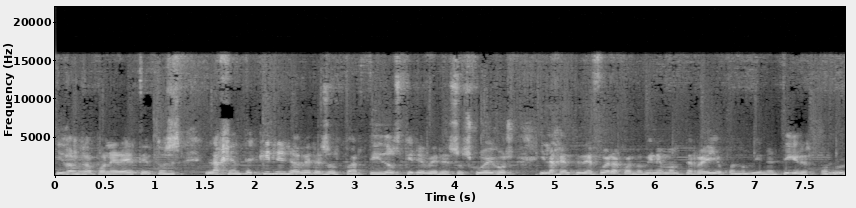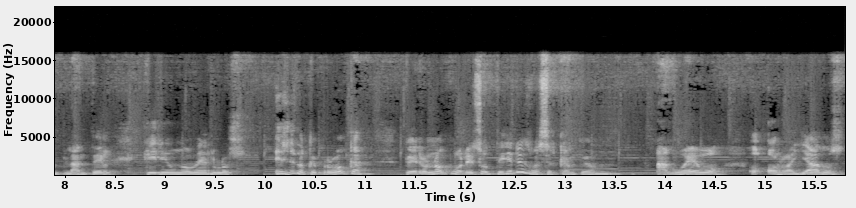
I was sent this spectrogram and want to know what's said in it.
y vamos a poner este. Entonces la gente quiere ir a ver esos partidos, quiere ver esos juegos, y la gente de fuera, cuando viene Monterrey o cuando viene Tigres por el plantel, quiere uno verlos. Eso es lo que provoca. Pero no por eso Tigres va a ser campeón a huevo o, rayados,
